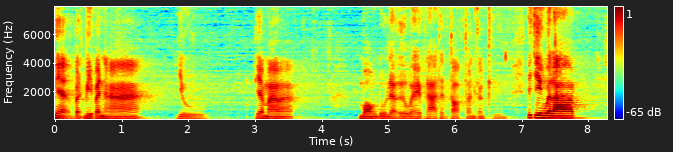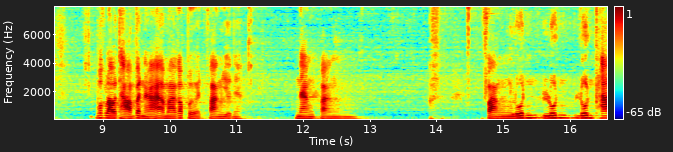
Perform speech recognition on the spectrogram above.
เนี่ยมีปัญหาอยู่ที่มามองดูแล้วเออไว้ให้พระท่านตอบตอนกลางคืน ที่จริงเวลาพวกเราถามปัญหาอามาก็เปิดฟังอยู่เนี่ย นั่งฟัง ฟังลุ้นลุ้นลุ้นพระ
